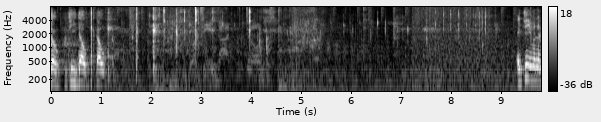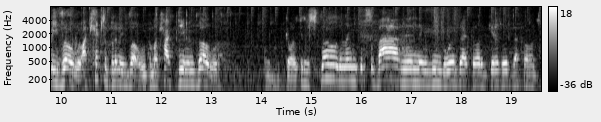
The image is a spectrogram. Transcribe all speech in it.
Dope, T dope, dope. It didn't even let me roll. I clicked to blooming roll, but my character didn't even roll. Oh my god, he could have just rolled and then he could have survived and then they would be in the world record, Guinness World Records.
